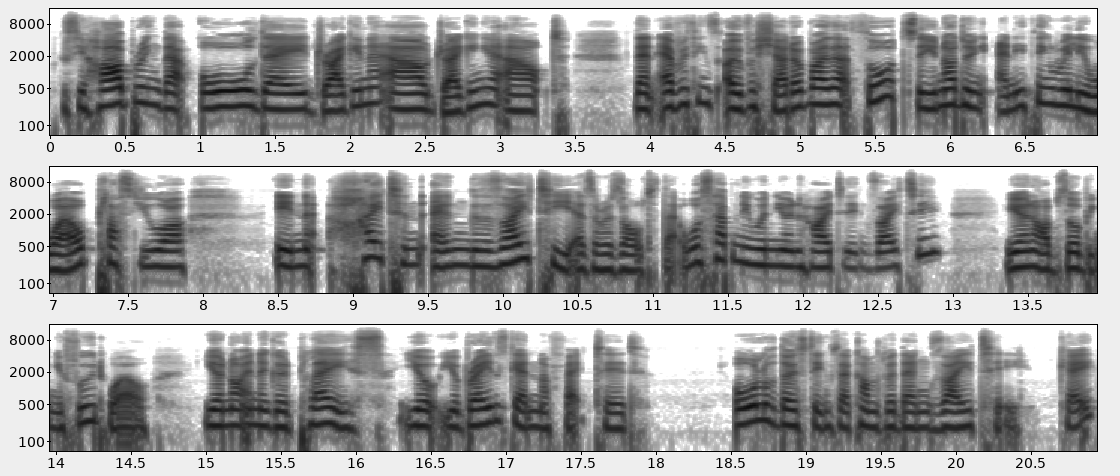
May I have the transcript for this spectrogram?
Because you're harboring that all day, dragging it out, dragging it out, then everything's overshadowed by that thought. So you're not doing anything really well. Plus, you are in heightened anxiety as a result of that. What's happening when you're in heightened anxiety? You're not absorbing your food well you're not in a good place. Your your brain's getting affected. All of those things that comes with anxiety okay?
